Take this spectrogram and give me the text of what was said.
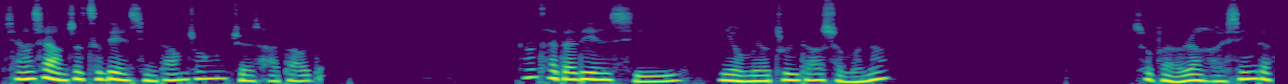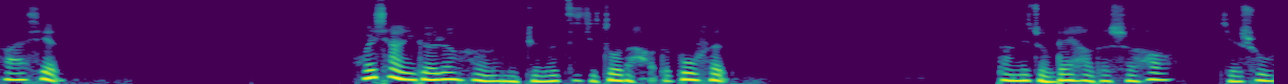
想想这次练习当中觉察到的，刚才的练习，你有没有注意到什么呢？是否有任何新的发现？回想一个任何你觉得自己做的好的部分。当你准备好的时候，结束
